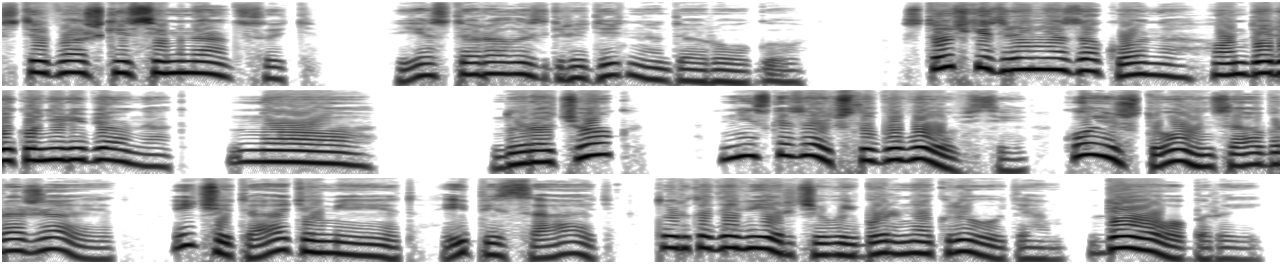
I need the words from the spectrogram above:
Степашке семнадцать. Я старалась глядеть на дорогу. С точки зрения закона, он далеко не ребенок. Но... Дурачок? Не сказать, чтобы вовсе. Кое-что он соображает. И читать умеет, и писать. Только доверчивый больно к людям. Добрый.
